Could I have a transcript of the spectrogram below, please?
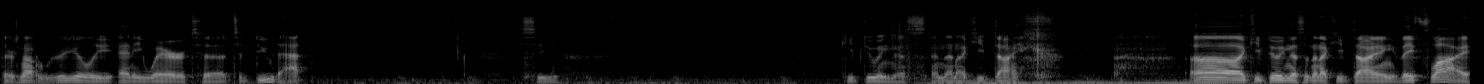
there's not really anywhere to, to do that. see. Keep doing this, and then I keep dying. Oh, I keep doing this, and then I keep dying. They fly.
